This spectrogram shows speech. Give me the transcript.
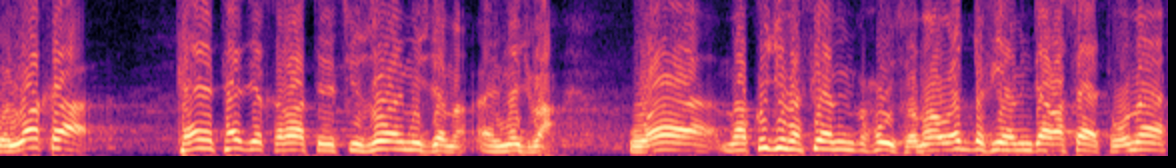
والواقع كانت هذه القرارات التي يصدرها المجمع وما كتب فيها من بحوث وما أعد فيها من دراسات وما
